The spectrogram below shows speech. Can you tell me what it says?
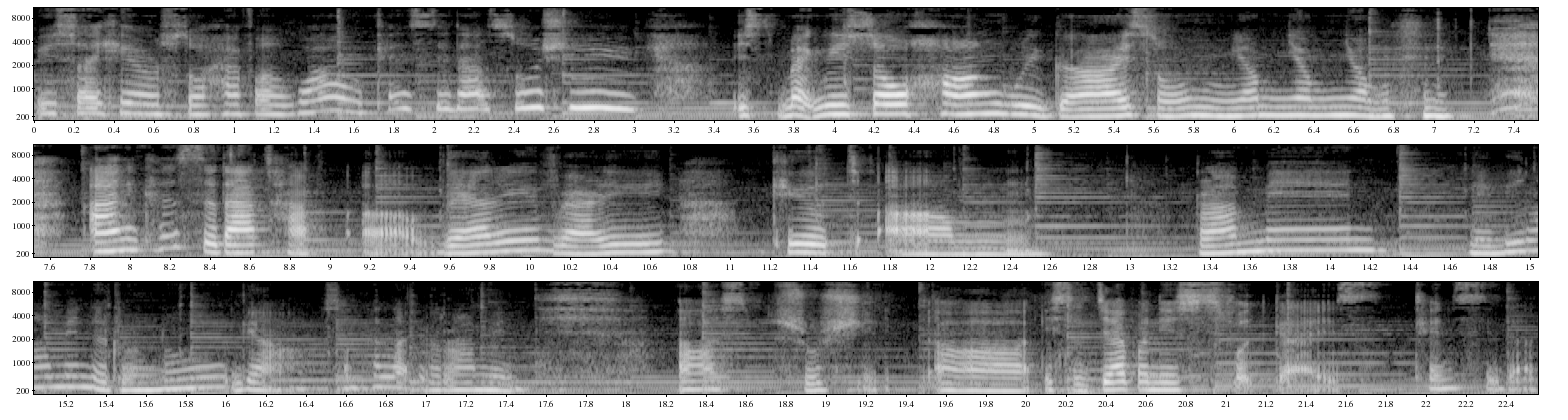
beside here also have a wow can see that sushi. It make me so hungry guys. So yum yum yum. And can see that have a very very cute um, ramen. Maybe ramen I don't know. Yeah something like ramen. Uh, sushi. Uh, it's a Japanese food guys. Can see that.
